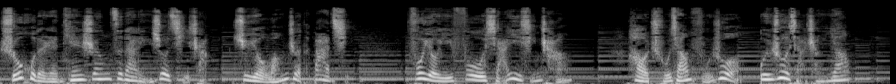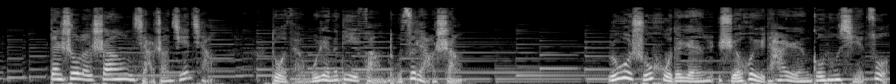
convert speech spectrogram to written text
属虎的人天生自带领袖气场。具有王者的霸气，富有一副侠义心肠，好锄强扶弱，为弱小撑腰。但受了伤，假装坚强，躲在无人的地方独自疗伤。如果属虎的人学会与他人沟通协作，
